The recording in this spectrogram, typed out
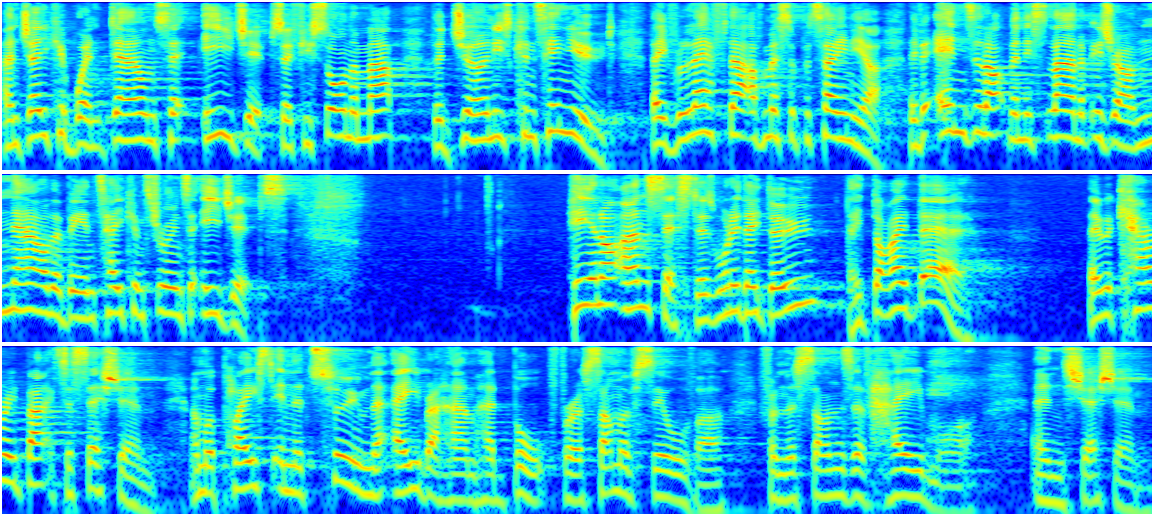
and Jacob went down to Egypt. So if you saw on the map, the journey's continued. They've left out of Mesopotamia, they've ended up in this land of Israel. Now they're being taken through into Egypt. He and our ancestors, what did they do? They died there. They were carried back to Shechem and were placed in the tomb that Abraham had bought for a sum of silver from the sons of Hamor and Shechem.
